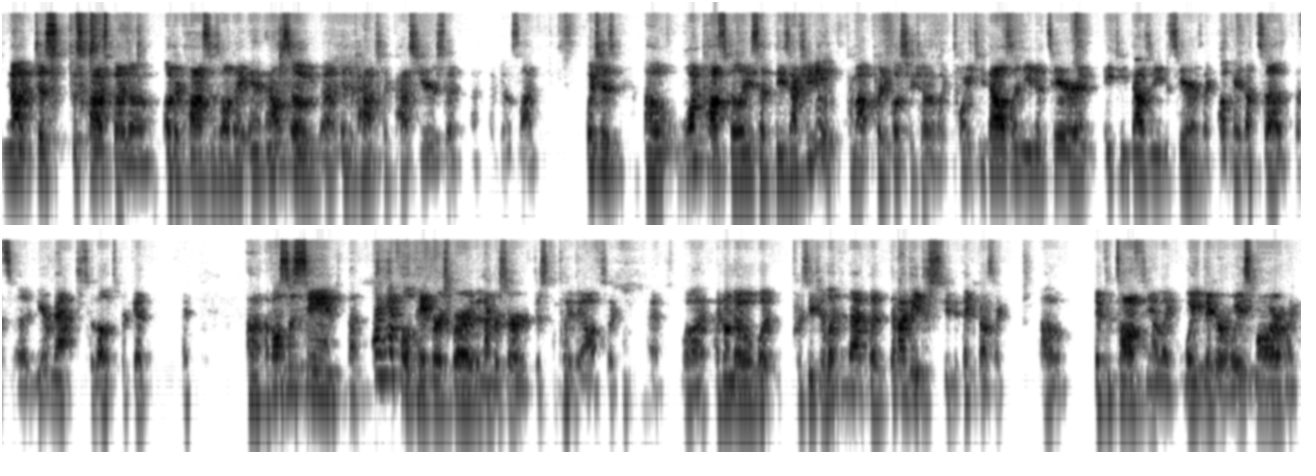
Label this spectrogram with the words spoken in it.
not just this class, but uh, other classes all day, and, also uh, in the past, like past years that I've done this lab, which is uh, one possibility is that these actually do come out pretty close to each other, like 22,000 units here and 18,000 units here. And It's like, okay, that's a, that's a near match, so that looks pretty good. I've also seen a handful of papers where the numbers are just completely off. It's like, eh, well, I, I don't know what procedure led to that, but that might be interesting to think about. It's like, uh, if it's off, you know, like way bigger way smaller, like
